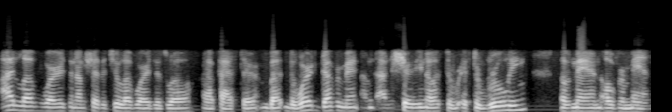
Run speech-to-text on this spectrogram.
I love words, and I'm sure that you love words as well, uh, Pastor. But the word government, I'm, I'm sure you know, it's the, it's the ruling of man over man.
